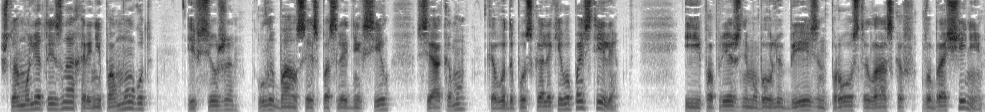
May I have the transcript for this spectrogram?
что амулеты и знахари не помогут, и все же улыбался из последних сил всякому, кого допускали к его постели, и по-прежнему был любезен, прост и ласков в обращении.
